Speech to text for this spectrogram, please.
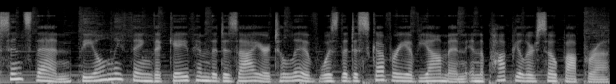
Since then, the only thing that gave him the desire to live was the discovery of Yaman in the popular soap opera.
